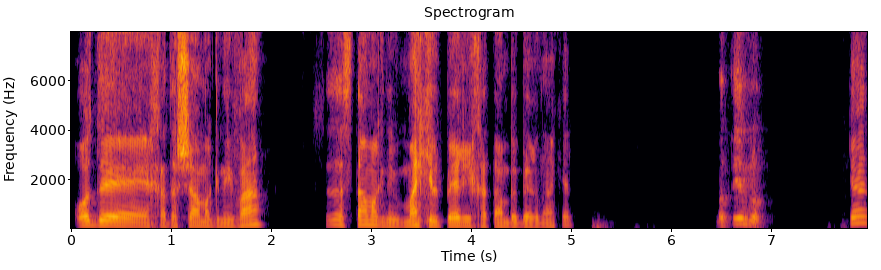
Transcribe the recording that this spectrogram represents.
עוד אה, חדשה מגניבה, זה סתם מגניב, מייקל פרי חתם בברנקל. מתאים לו. כן.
